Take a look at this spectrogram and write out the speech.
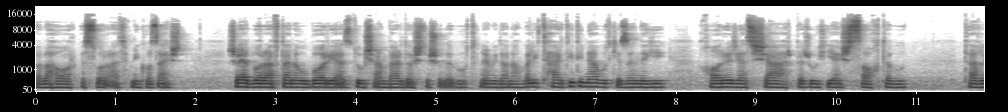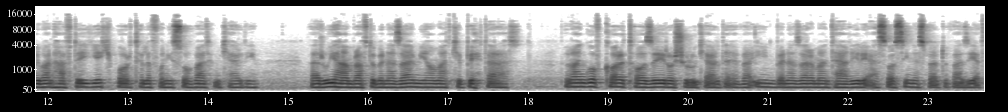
و بهار به سرعت میگذشت. شاید با رفتن او باری از دوشم برداشته شده بود نمی‌دانم ولی تردیدی نبود که زندگی خارج از شهر به روحیش ساخته بود. تقریبا هفته یک بار تلفنی صحبت می کردیم و روی هم رفته به نظر می آمد که بهتر است. به من گفت کار تازه ای را شروع کرده و این به نظر من تغییری اساسی نسبت به وضعیت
